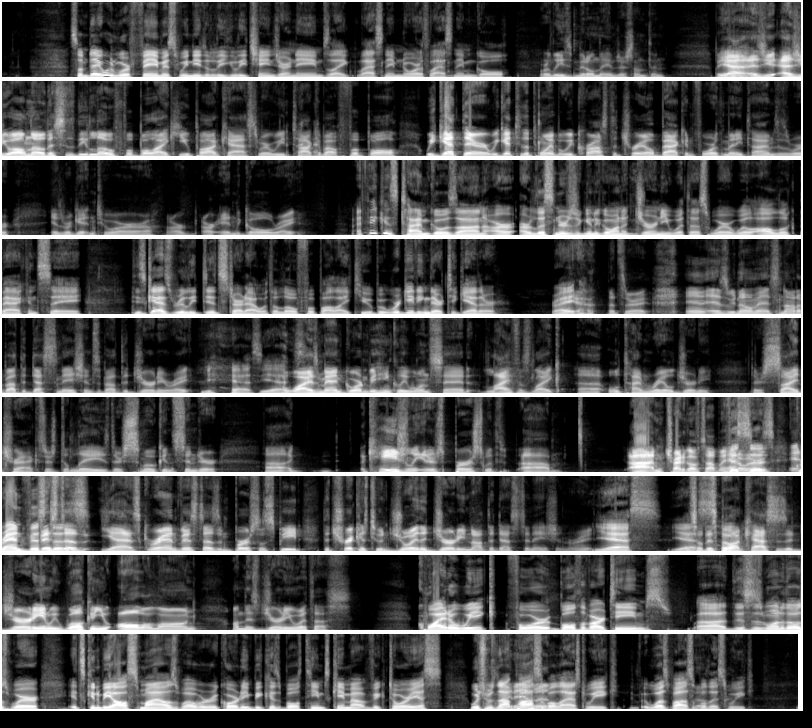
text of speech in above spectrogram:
Someday when we're famous, we need to legally change our names, like last name North, last name Goal, or at least middle names or something. But yeah. yeah, as you as you all know, this is the Low Football IQ podcast where we talk about football. We get there, we get to the point, but we cross the trail back and forth many times as we're as we're getting to our uh, our our end goal, right? I think as time goes on, our, our listeners are going to go on a journey with us where we'll all look back and say, these guys really did start out with a low football IQ, but we're getting there together, right? Yeah, that's right. And as we know, man, it's not about the destination; it's about the journey, right? Yes, yes. A wise man, Gordon B. Hinckley, once said, "Life is like an old time rail journey. There's sidetracks, there's delays, there's smoke and cinder, uh, occasionally interspersed with um, I'm trying to go off the top of my head. Vistas, grand vistas. Vistas, yes, grand vistas and bursts of speed. The trick is to enjoy the journey, not the destination, right? Yes, yes. so this so, podcast is a journey, and we welcome you all along on this journey with us. Quite a week for both of our teams. Uh, this is one of those where it's going to be all smiles while we're recording because both teams came out victorious, which was not it possible last week. It was possible this week.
